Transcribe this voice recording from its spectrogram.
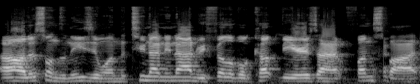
Oh, this one's an easy one. The two ninety nine refillable cup beers at Fun Spot.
